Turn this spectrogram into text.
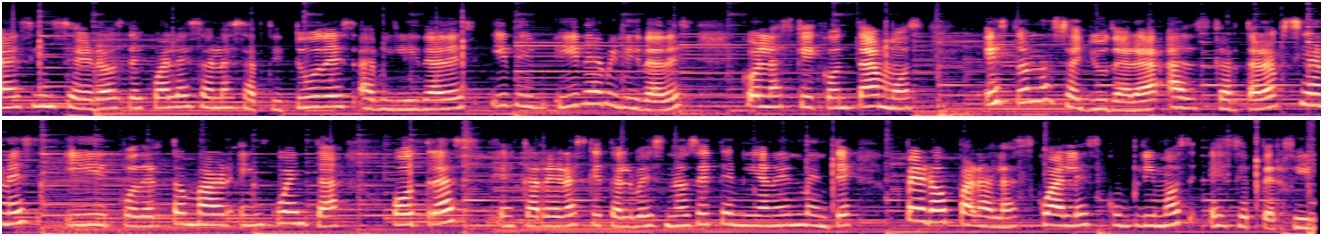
eh, sinceros de cuáles son las aptitudes, habilidades y, debilidades con las que contamos. Esto nos ayudará a descartar opciones y poder tomar en cuenta otras eh, carreras que tal vez no se tenían en mente, pero para las cuales cumplimos ese perfil.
